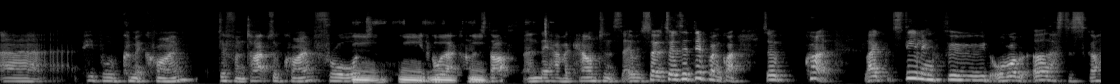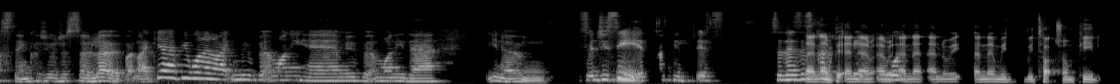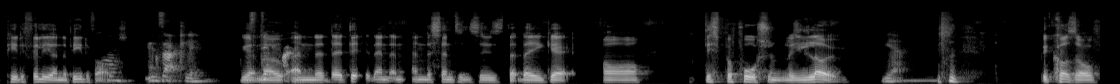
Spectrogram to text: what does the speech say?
uh, people commit crime different types of crime, fraud, mm, mm, you know, all that mm, kind of mm. stuff, and they have accountants. So, so it's a different crime. So crime, like stealing food or oh, that's disgusting because you're just so low. But like, yeah, if you want to like move a bit of money here, move a bit of money there, you know. Mm. So do you see? It's, it's so there's this and and, and, and, and, then, and we and then we we touch on ped- pedophilia and the pedophiles. exactly. You know, and the and, and and the sentences that they get are disproportionately low. Yeah. because of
